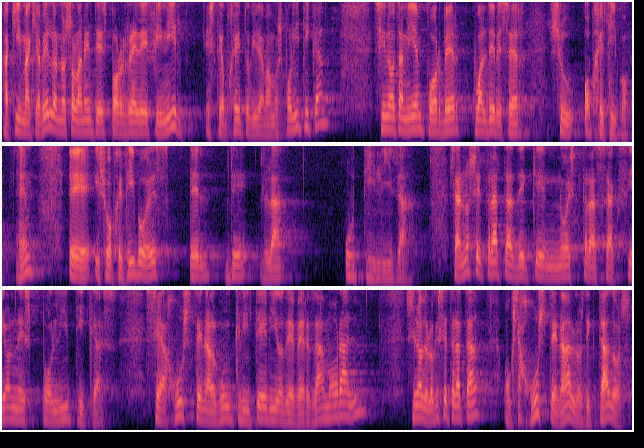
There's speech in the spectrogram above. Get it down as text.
aquí Maquiavelo no solamente es por redefinir este objeto que llamamos política, sino también por ver cuál debe ser su objetivo. ¿eh? Eh, y su objetivo es el de la utilidad. Sea, no se trata de que nuestras acciones políticas se ajusten a algún criterio de verdad moral, sino de lo que se trata, o que se ajusten a los dictados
